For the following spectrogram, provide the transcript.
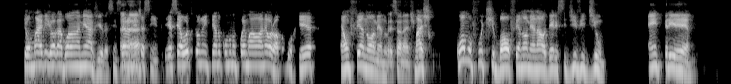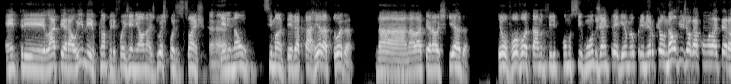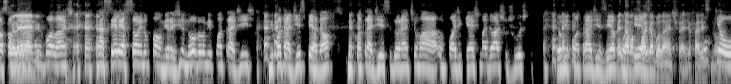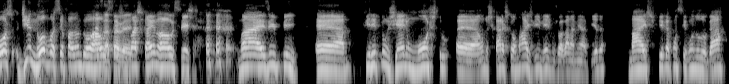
que eu mais vi jogar bola na minha vida. Sinceramente, uhum. assim. Esse é outro que eu não entendo como não foi maior na Europa, porque é um fenômeno. Impressionante. Mas mesmo. como o futebol fenomenal dele se dividiu entre entre lateral e meio-campo, ele foi genial nas duas posições. Uhum. E ele não se manteve a carreira toda na, na lateral esquerda eu vou votar no Felipe como segundo. Já entreguei o meu primeiro, que eu não vi jogar como lateral, só Polêmico. vi jogar como volante na seleção e no Palmeiras. De novo, eu me contradiz, me contradisse, perdão, me contradisse durante uma, um podcast, mas eu acho justo eu me contradizer. Metamorfose ambulante, Fred, eu falei isso no. eu ouço, de novo, você falando do Raul Exatamente. Seixas, Vascaíno Raul Seixas. Mas, enfim, é, Felipe, um gênio, um monstro, é um dos caras que eu mais vi mesmo jogar na minha vida, mas fica com segundo lugar.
